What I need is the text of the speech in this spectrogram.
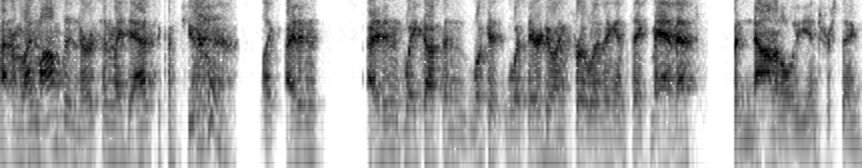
my mom's a nurse and my dad's a computer. like I didn't, I didn't wake up and look at what they're doing for a living and think, "Man, that's phenomenally interesting.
